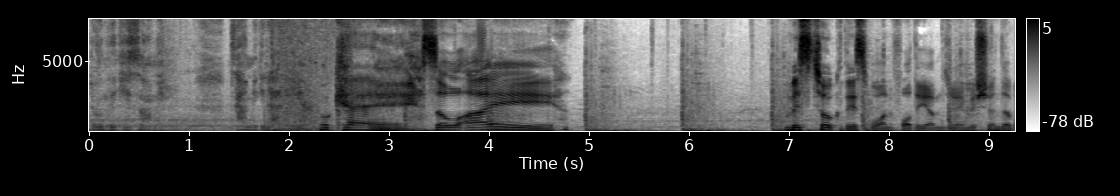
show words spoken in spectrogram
Don't think he saw me. Time to get out of here. Okay, so I mistook this one for the MJ mission that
